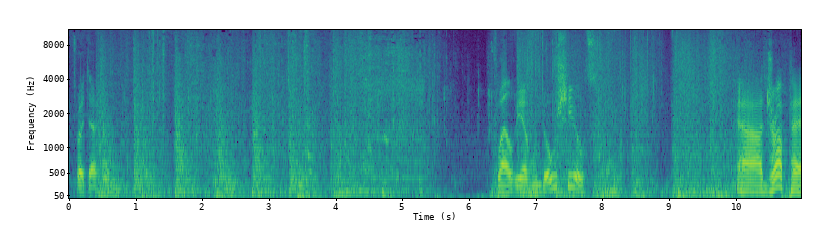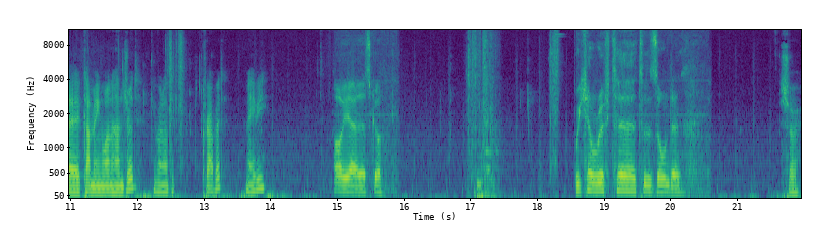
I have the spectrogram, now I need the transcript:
It's right there. Well, we have no shields. Uh, drop uh, coming 100. You wanna grab it? Maybe? Oh yeah, let's go. We can rift uh, to the zone then. Sure.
